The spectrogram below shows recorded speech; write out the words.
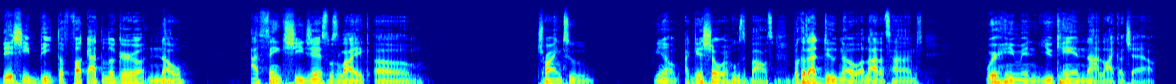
did she beat the fuck out the little girl? No. I think she just was like um trying to, you know, I guess show her who's boss. Because I do know a lot of times we're human. You can not like a child.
